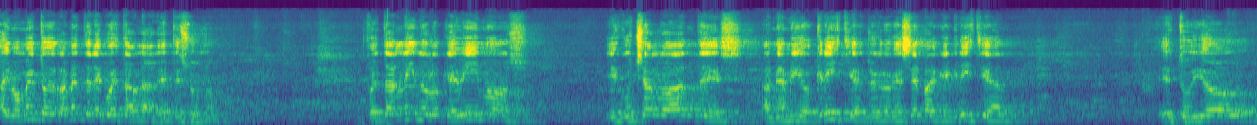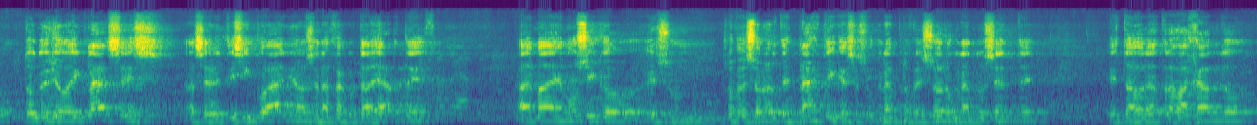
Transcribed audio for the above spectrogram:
Hay momentos que realmente le cuesta hablar, este es uno. Fue tan lindo lo que vimos y escucharlo antes a mi amigo Cristian. Yo creo que sepan que Cristian estudió donde yo doy clases hace 25 años en la Facultad de Arte. Además de músico, es un profesor de artes plásticas, es un gran profesor, un gran docente. Está ahora trabajando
